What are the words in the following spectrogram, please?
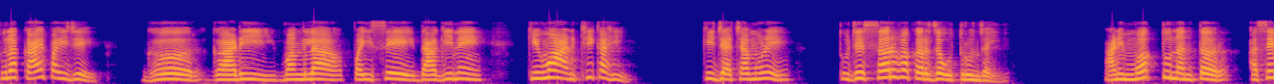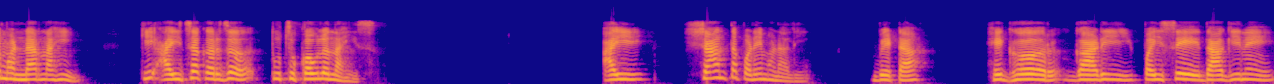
तुला काय पाहिजे? घर गाडी बंगला पैसे दागिने किंवा आणखी काही? की ज्याच्यामुळे तुझे सर्व कर्ज उतरून जाईल. आणि मग तू नंतर असे म्हणणार नाही की आईचं कर्ज तू चुकवलं नाहीस. आई शांतपणे म्हणाली बेटा हे घर गाडी पैसे दागिने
